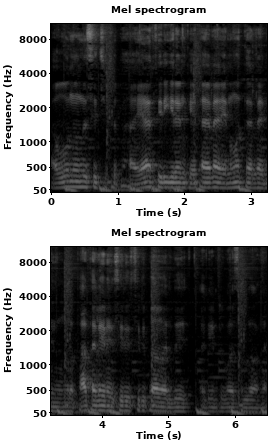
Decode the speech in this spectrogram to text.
அவனு வந்து சிரிச்சிட்டு இருப்பா. ஏன் சிரிக்கிறேன்னு கேட்டால என்னமோ தெரில நீ உங்களை பார்த்தாலே எனக்கு சிரி சிரிப்பாக வருது. அப்படின்ற மாதிரி சொல்லுவாங்க.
